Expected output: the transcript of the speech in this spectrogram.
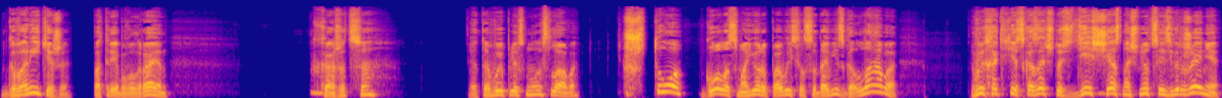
«Говорите же!» — потребовал Райан. «Кажется, это выплеснулась лава. «Что?» — голос майора повысился до визга. «Лава? Вы хотите сказать, что здесь сейчас начнется извержение?»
